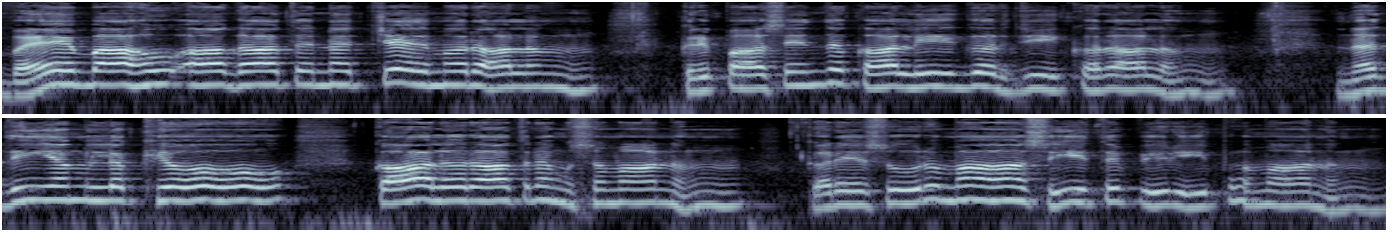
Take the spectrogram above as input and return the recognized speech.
ਬੈ ਬਾਹੂ ਆਗਾਤ ਨਚੇ ਮਰਾਲੰ, ਕਿਰਪਾ ਸਿੰਧ ਕਾਲੀ ਗਰਜੀ ਕਰਾਲੰ। ਨਦੀ ਅੰਗ ਲਖਿਓ, ਕਾਲ ਰਾਤ ਰੰਗ ਸਮਾਨੰ, ਕਰੇ ਸੂਰਮਾ ਸੀਤ ਪੀਰੀ ਪ੍ਰਮਾਨੰ।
